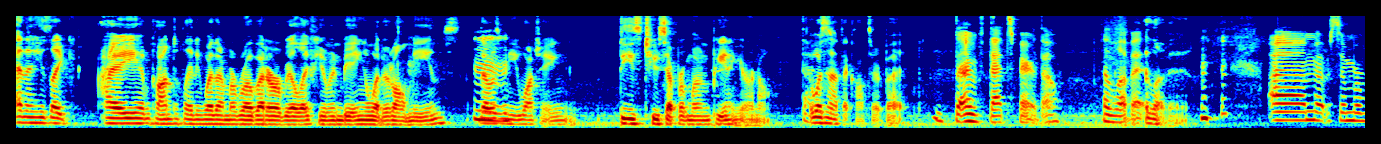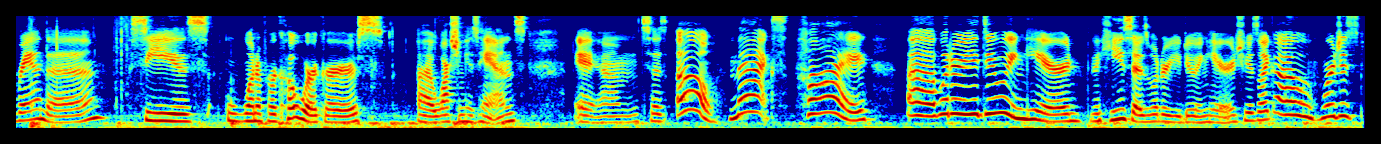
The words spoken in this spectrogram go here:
and then he's like, "I am contemplating whether I'm a robot or a real life human being and what it all means." That Mm. was me watching these two separate women pee in a urinal. It wasn't at that concert, but That's fair though. I love it. I love it. Um, so Miranda sees one of her coworkers uh, washing his hands and says, "Oh, Max, hi. Uh, what are you doing here?" He says, "What are you doing here?" And she's like, "Oh, we're just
